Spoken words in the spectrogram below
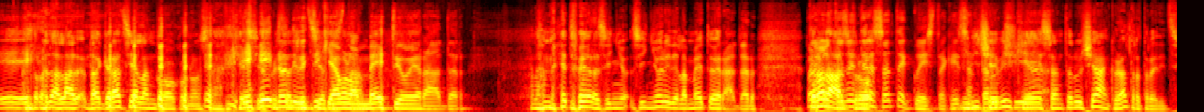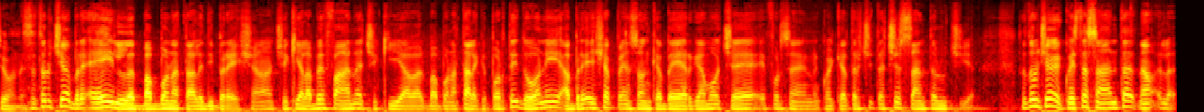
E, dalla- da- grazie sia e non agenzia di dimentichiamo la. Meteo e Radar. La meteo era signo- signori della meteo e radar. Però Tra la cosa interessante è questa, che Santa dicevi Lucia... che Santa Lucia ha anche un'altra tradizione. Santa Lucia è il Babbo Natale di Brescia, no? c'è chi ha la Befana, c'è chi ha il Babbo Natale che porta i doni, a Brescia penso anche a Bergamo, c'è, e forse in qualche altra città, c'è Santa Lucia. Santa Lucia è questa santa, no, la-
